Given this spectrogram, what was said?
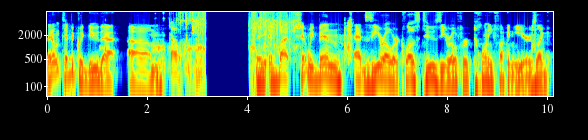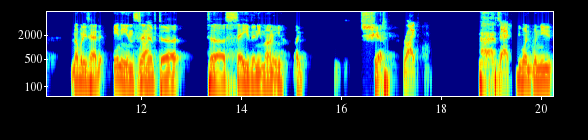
they don't typically do that. Um Oh. But shit, we've been at zero or close to zero for 20 fucking years. Like nobody's had any incentive to to save any money. Like shit. Right. Exactly. When when you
